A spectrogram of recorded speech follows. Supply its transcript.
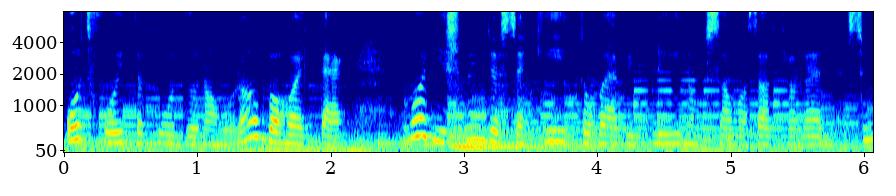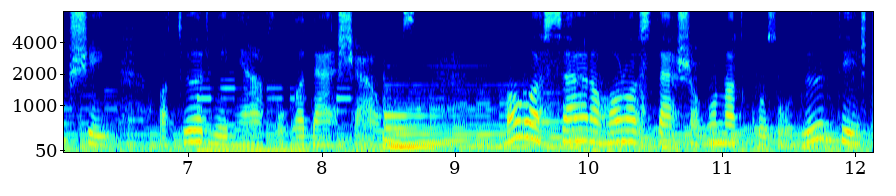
ott folytatódjon, ahol abba hagyták, vagyis mindössze két további plénum szavazatra lenne szükség a törvény elfogadásához. Maga Szára halasztása vonatkozó döntést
